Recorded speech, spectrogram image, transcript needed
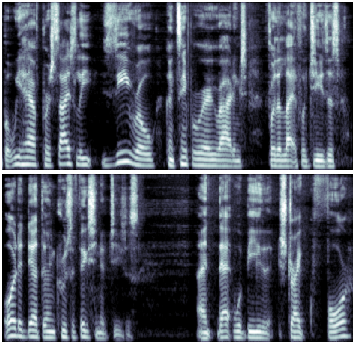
But we have precisely zero contemporary writings for the life of Jesus or the death and crucifixion of Jesus. And that would be strike four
